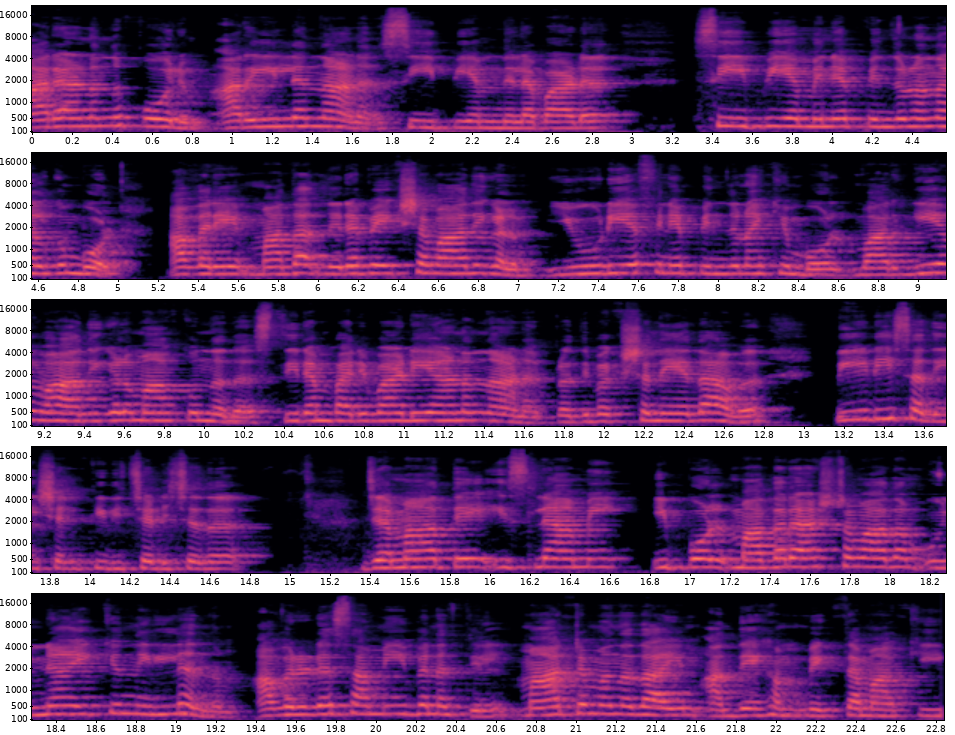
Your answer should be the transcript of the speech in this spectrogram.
ആരാണെന്ന് പോലും അറിയില്ലെന്നാണ് സി പി എം നിലപാട്. സി പി എമ്മിന് പിന്തുണ നൽകുമ്പോൾ അവരെ മതനിരപേക്ഷവാദികളും യു ഡി എഫിനെ പിന്തുണയ്ക്കുമ്പോൾ വർഗീയവാദികളുമാക്കുന്നത് സ്ഥിരം പരിപാടിയാണെന്നാണ് പ്രതിപക്ഷ നേതാവ് പി ഡി സതീശൻ തിരിച്ചടിച്ചത്. ജമാഅത്തെ ഇസ്ലാമി ഇപ്പോൾ മതരാഷ്ട്രവാദം ഉന്നയിക്കുന്നില്ലെന്നും അവരുടെ സമീപനത്തിൽ മാറ്റം വന്നതായും അദ്ദേഹം വ്യക്തമാക്കി.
